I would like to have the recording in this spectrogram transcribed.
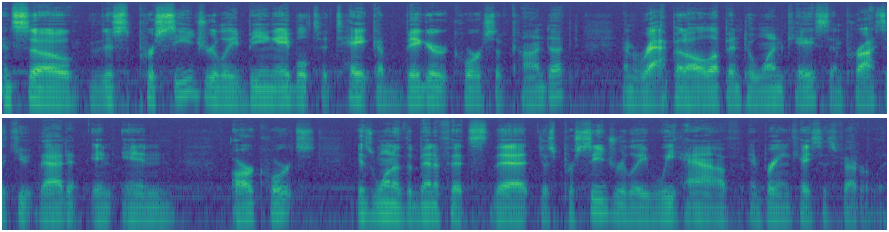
And so, this procedurally being able to take a bigger course of conduct and wrap it all up into one case and prosecute that in, in our courts is one of the benefits that just procedurally we have in bringing cases federally.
